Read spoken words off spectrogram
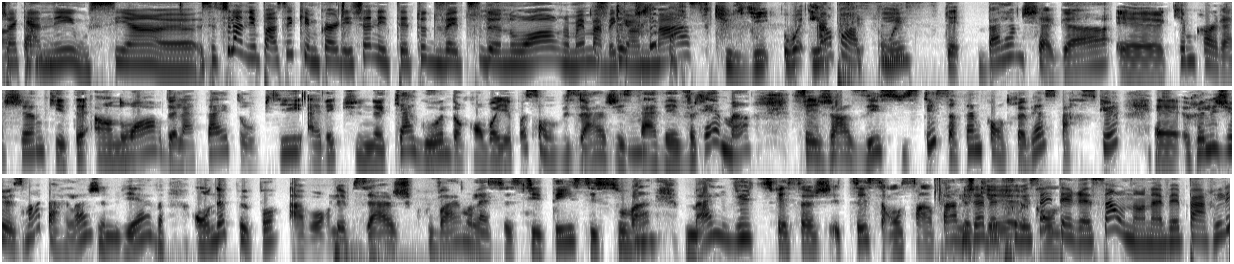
chaque année aussi. Hein. Euh, C'est-tu l'année passée, Kim Kardashian était toute vêtue de noir, même avec un masque? particulier. Oui, l'an passé, oui. C'était Balenciaga, euh, Kim Kardashian qui était en noir de la tête aux pieds avec une cagoule, donc on voyait pas son visage et Mm. ça avait vraiment fait jaser, susciter certaines controverses parce que euh, religieusement parlant, Geneviève, on ne peut pas avoir le visage couvert dans la société. C'est souvent mal vu. Tu fais ça, tu sais, on s'entend. J'avais trouvé ça on- intéressant. On en avait parlé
